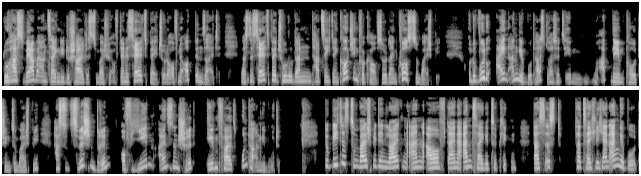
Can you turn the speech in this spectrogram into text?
Du hast Werbeanzeigen, die du schaltest, zum Beispiel auf deine Salespage oder auf eine Opt-in-Seite. Du hast eine Salespage, wo du dann tatsächlich dein Coaching verkaufst oder deinen Kurs zum Beispiel. Und obwohl du ein Angebot hast, du hast jetzt eben ein Abnehmen-Coaching zum Beispiel, hast du zwischendrin auf jeden einzelnen Schritt ebenfalls Unterangebote. Du bietest zum Beispiel den Leuten an, auf deine Anzeige zu klicken. Das ist tatsächlich ein Angebot.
